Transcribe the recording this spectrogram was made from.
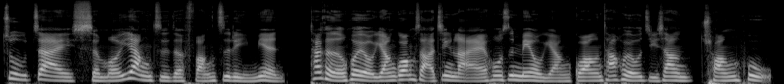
住在什么样子的房子里面，它可能会有阳光洒进来，或是没有阳光，它会有几扇窗户，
